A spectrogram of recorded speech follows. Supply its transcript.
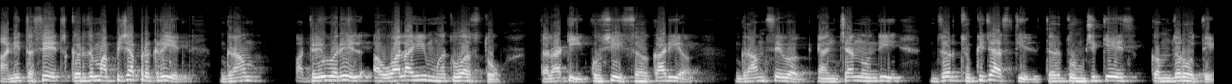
आणि तसेच कर्जमाफीच्या प्रक्रियेत ग्राम पातळीवरील अहवालाही महत्त्व असतो. तलाठी कृषी सहकार्य ग्रामसेवक यांच्या नोंदी जर चुकीच्या असतील तर तुमची केस कमजोर होते.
